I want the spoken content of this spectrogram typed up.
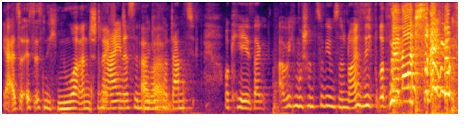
Ja, also es ist nicht nur anstrengend. Nein, es sind wirklich verdammt. Okay, sag, aber ich muss schon zugeben, es sind 90% anstrengend und 10%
